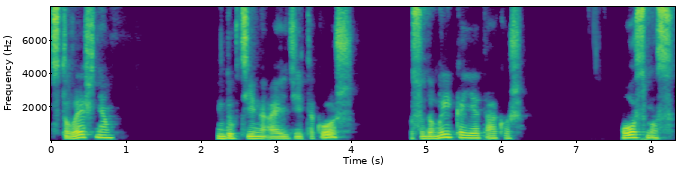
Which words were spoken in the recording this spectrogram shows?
столешня. Індукційна IAG також. Посудомийка є також. Осмос.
